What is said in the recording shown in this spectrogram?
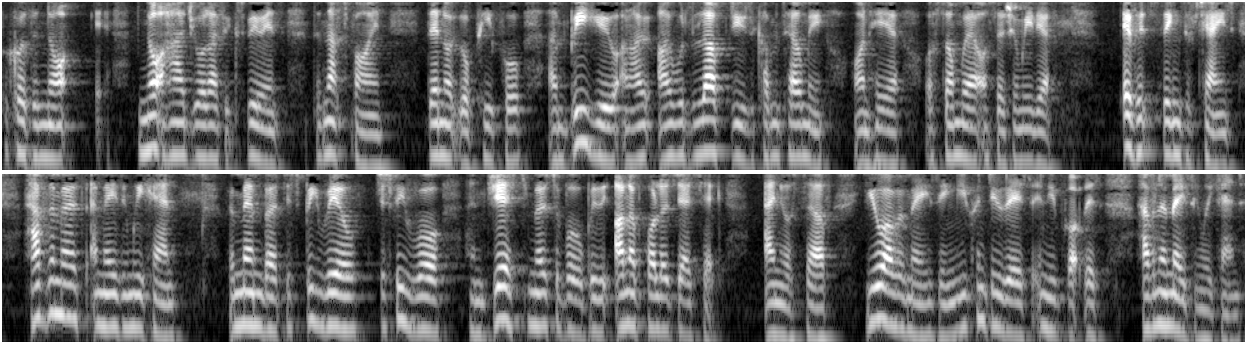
because they're not not had your life experience, then that's fine. They're not your people, and be you. And I, I would love you to come and tell me on here or somewhere on social media if it's things have changed. Have the most amazing weekend. Remember, just be real, just be raw, and just most of all, be unapologetic and yourself. You are amazing. You can do this, and you've got this. Have an amazing weekend.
